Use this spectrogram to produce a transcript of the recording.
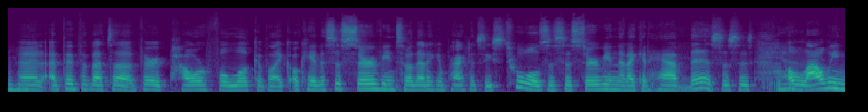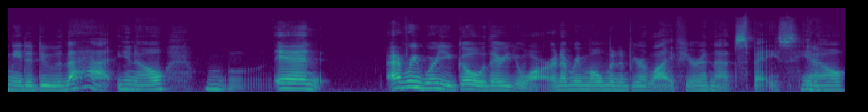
mm-hmm. and i think that that's a very powerful look of like okay this is serving so that i can practice these tools this is serving that i can have this this is allowing me to do that you know and everywhere you go, there you are. And every moment of your life, you're in that space, you Yeah. know.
